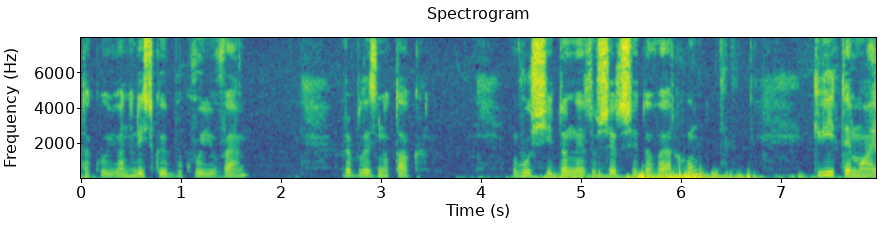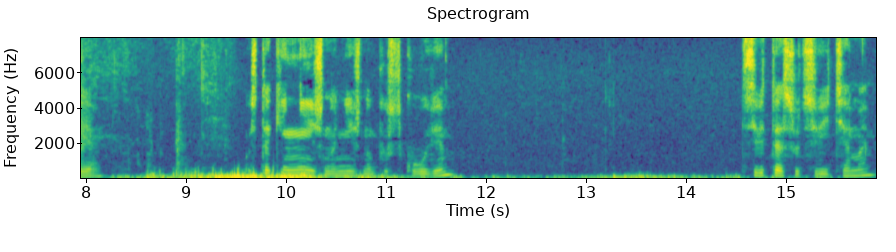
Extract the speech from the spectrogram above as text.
такою англійською буквою В. Приблизно так. Вущий донизу, ширший до верху. Квіти має ось такі ніжно-ніжно-бускові. Цвіте суцвіттями.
